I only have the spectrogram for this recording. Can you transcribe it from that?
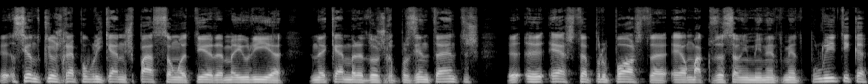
eh, sendo que os republicanos passam a ter a maioria na Câmara dos Representantes. Esta proposta é uma acusação eminentemente política.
